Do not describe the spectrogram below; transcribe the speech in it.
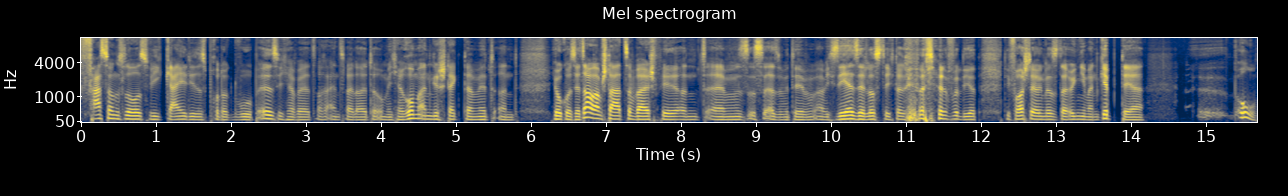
fassungslos, wie geil dieses Produkt Whoop ist. Ich habe jetzt auch ein, zwei Leute um mich herum angesteckt damit und Joko ist jetzt auch am Start zum Beispiel und ähm, es ist, also mit dem habe ich sehr, sehr lustig darüber telefoniert. Die Vorstellung, dass es da irgendjemand gibt, der oh,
